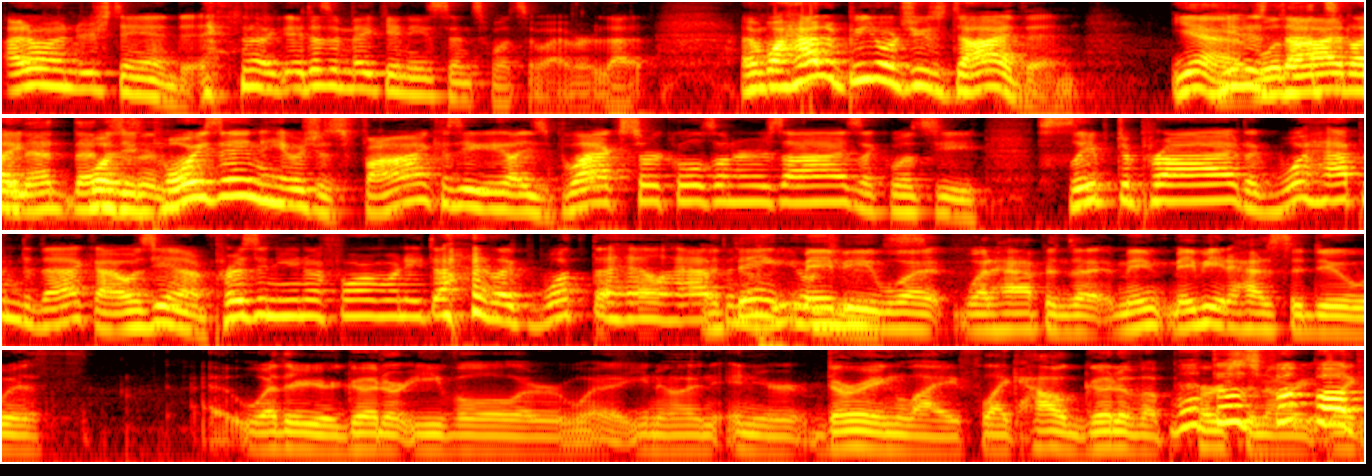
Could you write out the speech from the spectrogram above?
I don't understand it. like, it doesn't make any sense whatsoever. That. And why? How did Beetlejuice die then? Yeah, He just well, died. Like, that- that was he poisoned? He was just fine because he had these black circles under his eyes. Like, was he sleep deprived? Like, what happened to that guy? Was he in a prison uniform when he died? Like, what the hell happened? I think maybe what what happens. uh, Maybe, maybe it has to do with whether you're good or evil, or what you know, in, in your during life, like how good of a Well, person. those are you- football like, are you-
